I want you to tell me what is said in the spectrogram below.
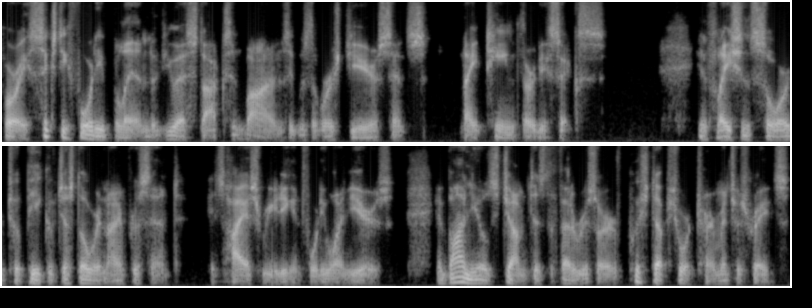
For a 60 40 blend of U.S. stocks and bonds, it was the worst year since 1936. Inflation soared to a peak of just over 9%, its highest reading in 41 years, and bond yields jumped as the Federal Reserve pushed up short term interest rates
